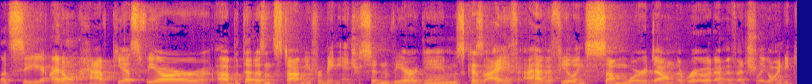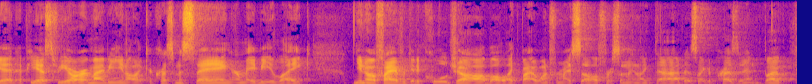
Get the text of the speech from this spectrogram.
let's see. I don't have PSVR, uh, but that doesn't stop me from being interested in VR games because I I have a feeling somewhere down the road I'm eventually going to get a PSVR. It might be you know like a Christmas thing, or maybe like you know if I ever get a cool job, I'll like buy one for myself or something like that as like a present. But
